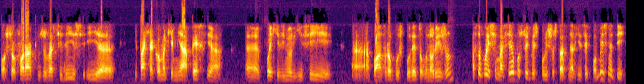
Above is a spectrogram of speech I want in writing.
όσο αφορά τους βασιλείς ή ε, υπάρχει ακόμα και μια απέχθεια ε, που έχει δημιουργηθεί από ανθρώπους που δεν το γνωρίζουν. Αυτό που έχει σημασία, όπως το είπες πολύ σωστά στην αρχή της εκπομπής, είναι ότι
